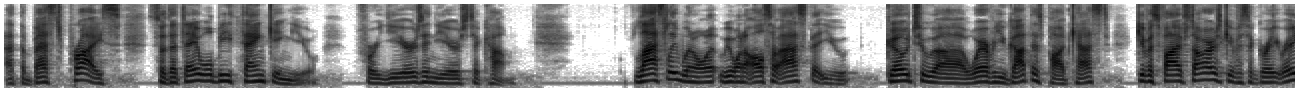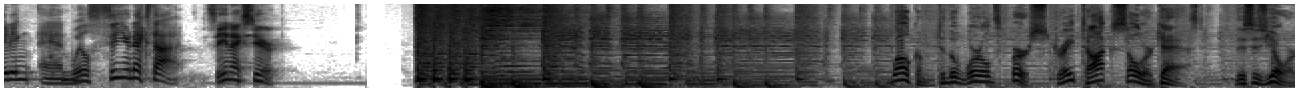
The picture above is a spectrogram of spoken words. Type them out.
at the best price so that they will be thanking you for years and years to come. Lastly, we want to also ask that you go to uh, wherever you got this podcast, give us five stars, give us a great rating, and we'll see you next time. See you next year. Welcome to the world's first Straight Talk Solarcast. This is your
